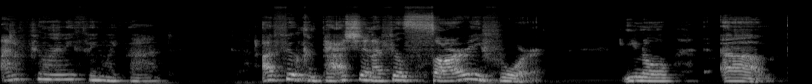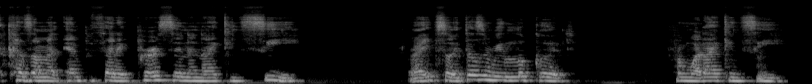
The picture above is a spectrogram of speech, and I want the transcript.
I don't feel anything like that. I feel compassion. I feel sorry for, you know, um, because I'm an empathetic person and I can see, right? So it doesn't really look good from what I can see.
